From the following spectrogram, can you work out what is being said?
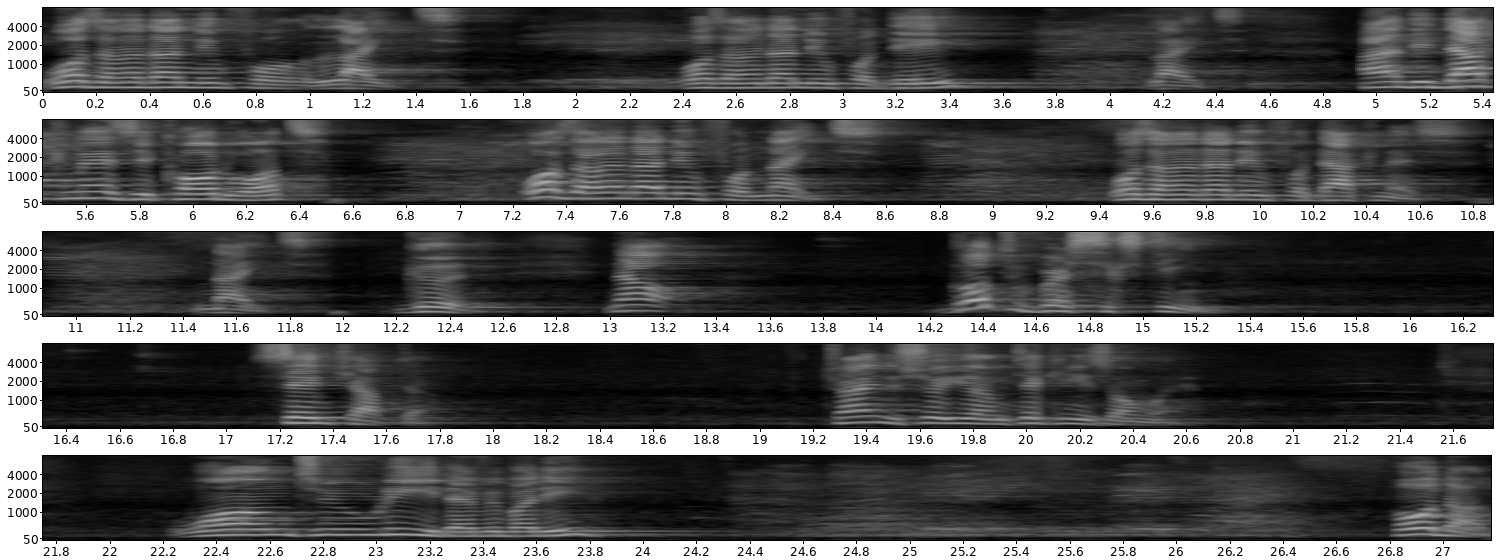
What's another name for light? What's another name for day? Light. And the darkness he called what? What's another name for night? What's another name for darkness? Night. Good. Now, go to verse 16. Same chapter. Trying to show you I'm taking you somewhere. Want to read, everybody? Hold on.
